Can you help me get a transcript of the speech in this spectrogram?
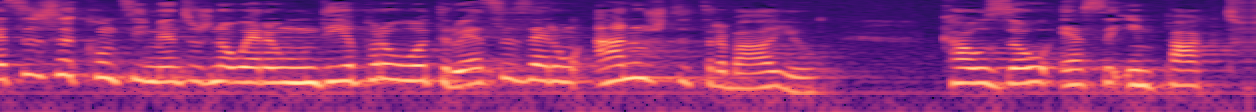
esses acontecimentos não eram um dia para o outro, esses eram anos de trabalho. Causou esse impacto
